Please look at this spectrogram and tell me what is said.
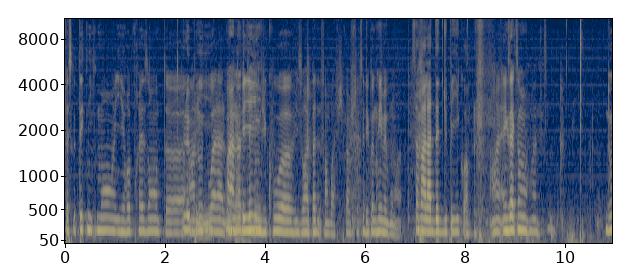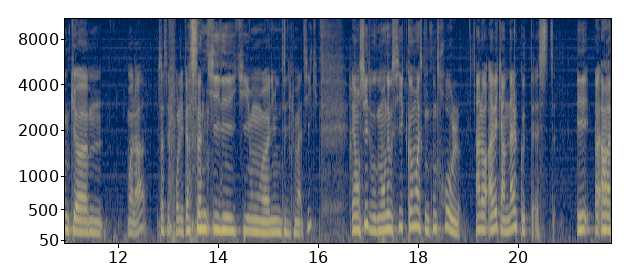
parce que techniquement, ils représentent euh, Le un pays. autre, voilà, Ouais, un autre pays, pays. donc du coup, euh, ils auraient pas de. Enfin, bref, je sais pas, je sais que c'est des conneries, mais bon. euh, Ça va à la dette du pays, quoi. Ouais, exactement. ouais. Donc euh, voilà, ça c'est pour les personnes qui, qui ont euh, l'immunité diplomatique. Et ensuite, vous vous demandez aussi comment est-ce qu'on contrôle. Alors avec un alcotest et euh,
